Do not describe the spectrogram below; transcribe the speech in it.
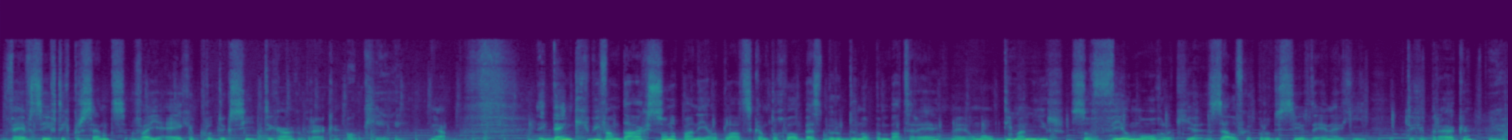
75% van je eigen productie te gaan gebruiken. Oké. Ja. Ik denk wie vandaag zonnepanelen plaatst, kan toch wel best beroep doen op een batterij. Hè, om op die manier zoveel mogelijk je zelf geproduceerde energie te gebruiken. Ja.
